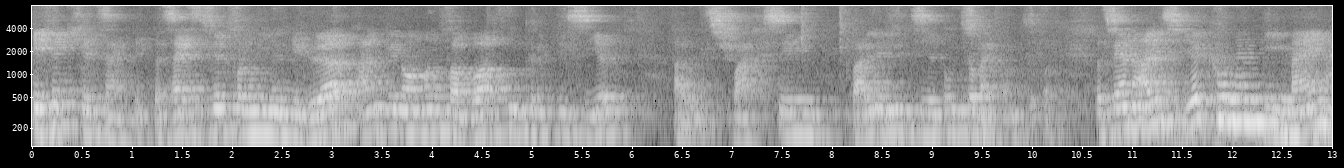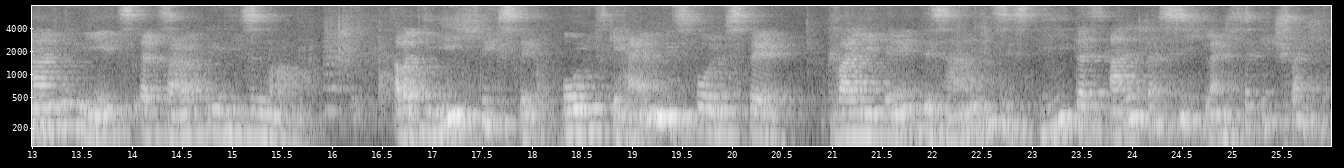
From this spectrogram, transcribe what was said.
Effekte zeitigt. Das heißt, es wird von Ihnen gehört, angenommen, verworfen, kritisiert, als Schwachsinn qualifiziert und so weiter und so fort. Das wären alles Wirkungen, die mein Handeln jetzt erzeugt in diesem Raum. Aber die wichtigste und geheimnisvollste Qualität des Handelns ist die, dass all das sich gleichzeitig speichert.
